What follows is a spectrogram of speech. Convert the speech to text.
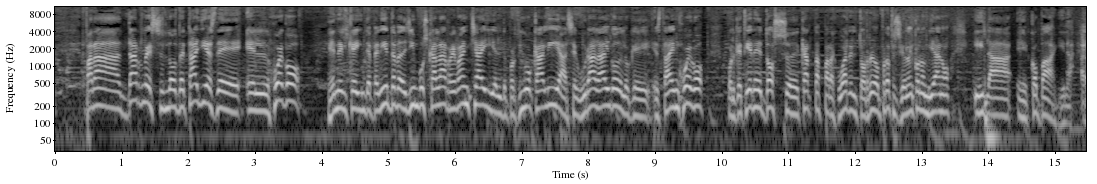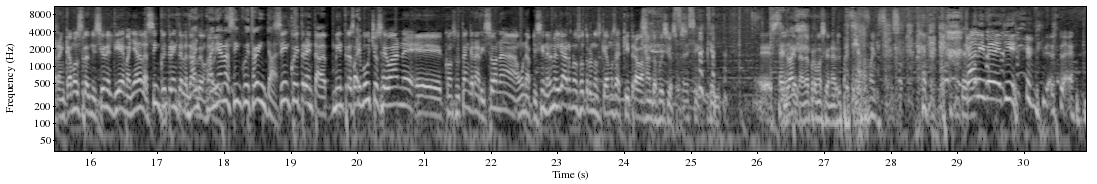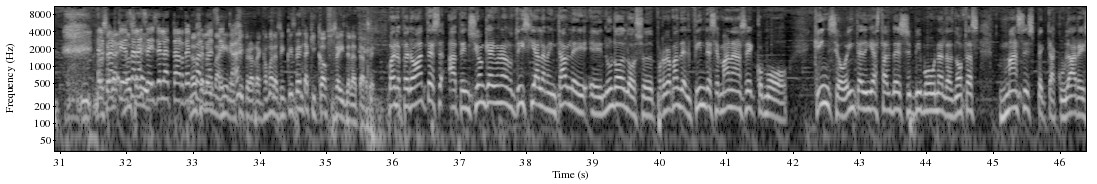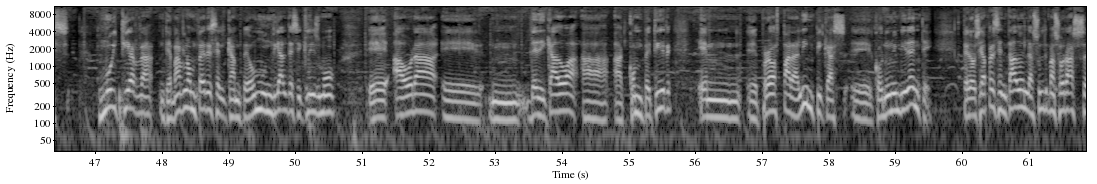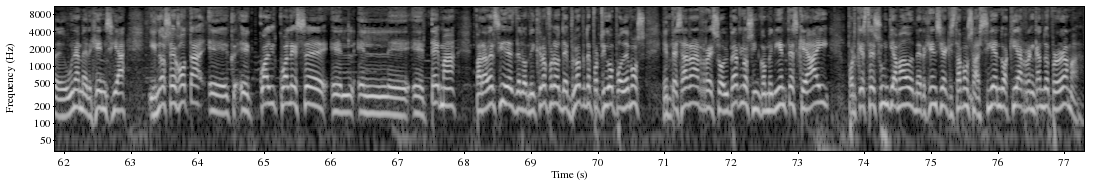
para darles los detalles del el juego en el que Independiente Medellín busca la revancha y el Deportivo Cali asegurar algo de lo que está en juego, porque tiene dos eh, cartas para jugar el torneo profesional colombiano y la eh, Copa Águila. Arrancamos transmisión el día de mañana a las 5 y 30 de la tarde. Ma- mañana 5 y 30. 5 y 30. Mientras que muchos se van eh, eh, con su tanga en Arizona a una piscina en Melgar, nosotros nos quedamos aquí trabajando juiciosos. Sí, que- Estoy Pero hay- intentando promocionar el partido. Cali, Medellín. El partido es a las 6 de la tarde en no se Palma lo imagina, Seca. sí, pero arrancamos a las 5 y 30, kickoff 6 de la tarde. Bueno, pero antes, atención que hay una noticia lamentable. En uno de los eh, programas del fin de semana, hace como 15 o 20 días, tal vez vimos una de las notas más espectaculares, muy tierna, de Marlon Pérez, el campeón mundial de ciclismo, eh, ahora eh, mm, dedicado a, competir en pruebas paralímpicas con un invidente. Pero se ha presentado en las últimas horas eh, una emergencia y no sé, Jota, eh, eh, ¿cuál, cuál es eh, el, el, eh, tema para ver si desde los micrófonos de Blog Deportivo podemos empezar a resolver los inconvenientes que hay, porque este es un llamado de emergencia que estamos haciendo aquí arrancando el programa.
